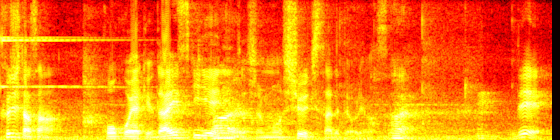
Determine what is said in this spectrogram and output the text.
藤田さん高校野球大好き芸人としてもう周知されております、はい。で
